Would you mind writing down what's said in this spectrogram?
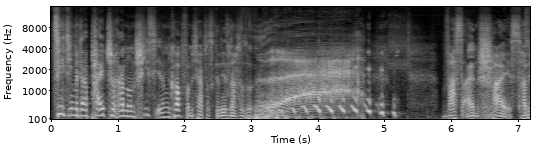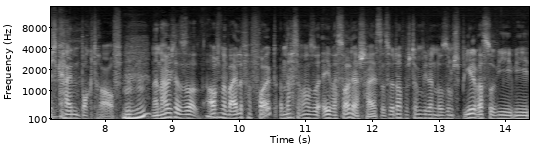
zieht die mit der Peitsche ran und schießt ihr in den Kopf. Und ich habe das gelesen und dachte so, was ein Scheiß, habe ich keinen Bock drauf. Mhm. Dann habe ich das auch eine Weile verfolgt und dachte immer so, ey, was soll der Scheiß? Das wird doch bestimmt wieder nur so ein Spiel, was so wie, wie,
